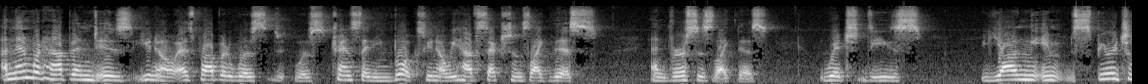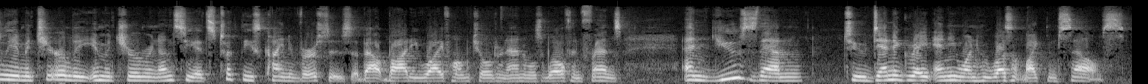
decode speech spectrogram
And then what happened is, you know, as Prabhupada was, was translating books, you know, we have sections like this and verses like this, which these young, Im- spiritually materially immature renunciates took these kind of verses about body, wife, home, children, animals, wealth, and friends, and used them to denigrate anyone who wasn't like themselves.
